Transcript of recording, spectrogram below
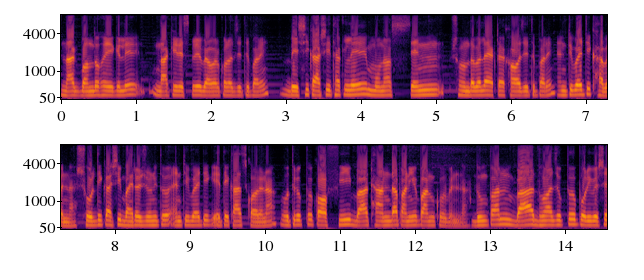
নাক বন্ধ হয়ে গেলে নাকের স্প্রে ব্যবহার করা যেতে পারে। বেশি কাশি থাকলে মোনাসেন সন্ধ্যাবেলা একটা খাওয়া যেতে পারে। অ্যান্টিবায়োটিক খাবেন না। সর্দি কাশি ভাইরাসজনিত অ্যান্টিবায়োটিক এতে কাজ করে না। অতিরিক্ত কফি বা ঠান্ডা পানীয় পান করবেন না। ধূমপান বা ধোঁয়াযুক্ত পরিবেশে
